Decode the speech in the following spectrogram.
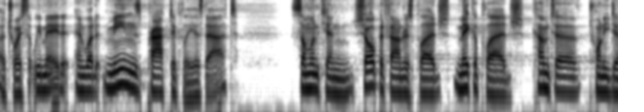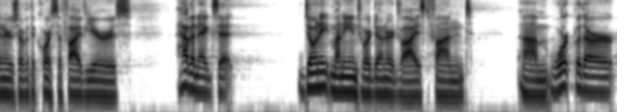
a choice that we made. And what it means practically is that someone can show up at Founders Pledge, make a pledge, come to 20 dinners over the course of five years, have an exit, donate money into our donor advised fund, um, work with our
